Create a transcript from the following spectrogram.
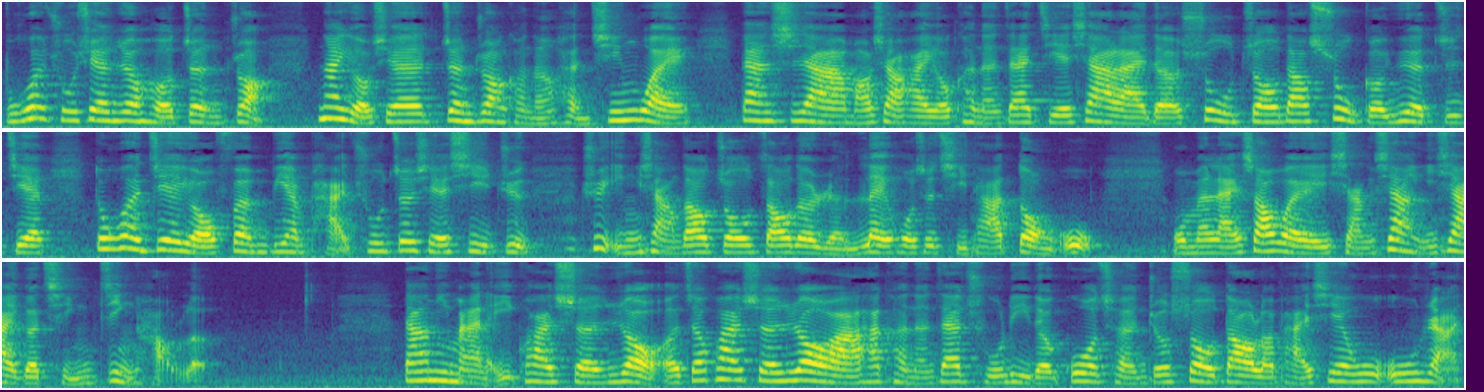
不会出现任何症状，那有些症状可能很轻微，但是啊，毛小孩有可能在接下来的数周到数个月之间，都会借由粪便排出这些细菌。去影响到周遭的人类或是其他动物，我们来稍微想象一下一个情境好了。当你买了一块生肉，而这块生肉啊，它可能在处理的过程就受到了排泄物污染，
